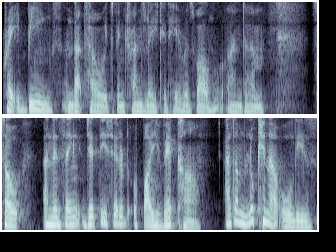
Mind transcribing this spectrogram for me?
created beings, and that's how it's been translated here as well. And um, so, and then saying Jeti Sirat Upai Vekha, as I'm looking at all these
